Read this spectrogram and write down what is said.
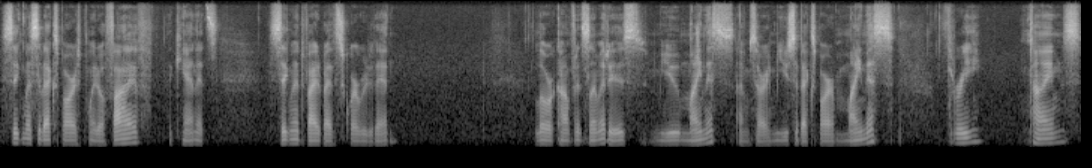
Sigma sub x bar is 0.05. Again, it's sigma divided by the square root of n. Lower confidence limit is mu minus, I'm sorry, mu sub x bar minus 3 times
